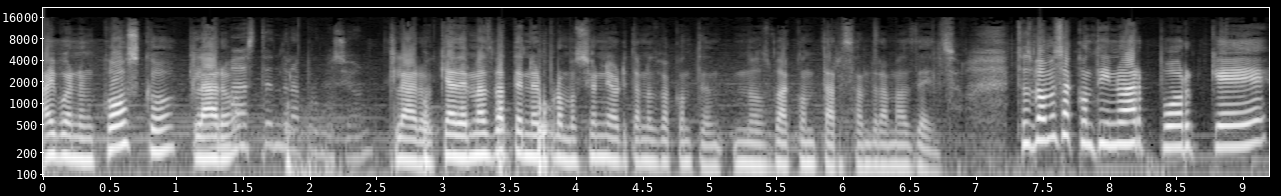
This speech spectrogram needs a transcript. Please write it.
Ay, bueno, en Costco, claro. Además tendrá promoción. Claro, que además va a tener promoción y ahorita nos va a, contar, nos va a contar Sandra más de eso. Entonces vamos a continuar porque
